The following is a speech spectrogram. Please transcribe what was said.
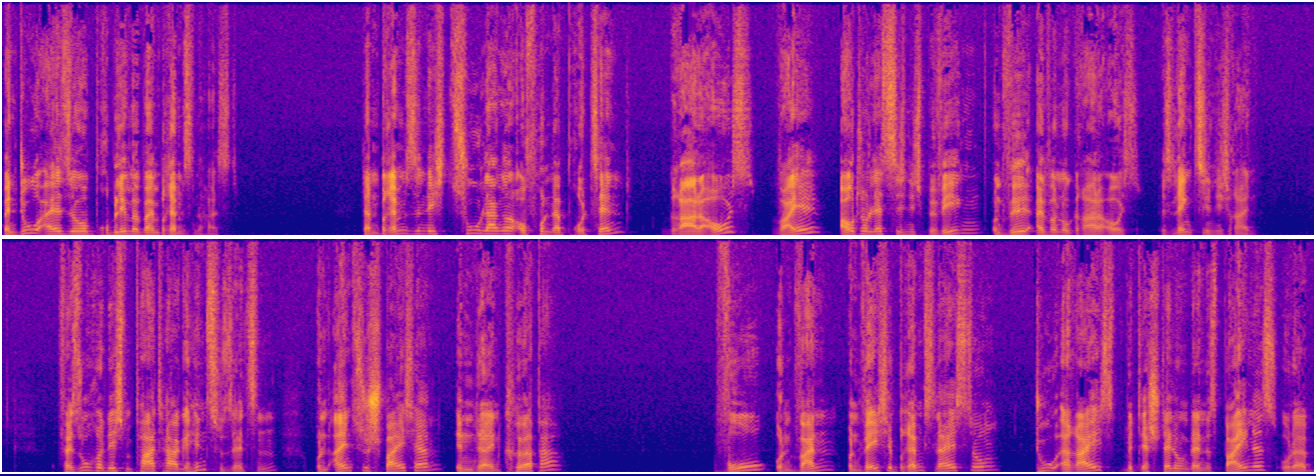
Wenn du also Probleme beim Bremsen hast, dann bremse nicht zu lange auf 100% geradeaus, weil Auto lässt sich nicht bewegen und will einfach nur geradeaus. Es lenkt sich nicht rein. Versuche dich ein paar Tage hinzusetzen und einzuspeichern in deinen Körper, wo und wann und welche Bremsleistung du erreichst mit der Stellung deines Beines oder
